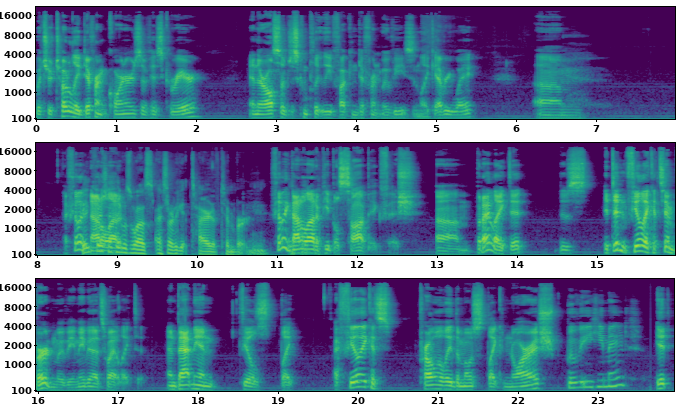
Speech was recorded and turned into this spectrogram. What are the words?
which are totally different corners of his career, and they're also just completely fucking different movies in like every way. Um, I feel like Big not Fish, a I lot think of was when I, was, I started to get tired of Tim Burton. I feel like not a lot of people saw Big Fish, um, but I liked it. It was. It didn't feel like a Tim Burton movie. Maybe that's why I liked it. And Batman feels like I feel like it's probably the most like noirish movie he made. It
